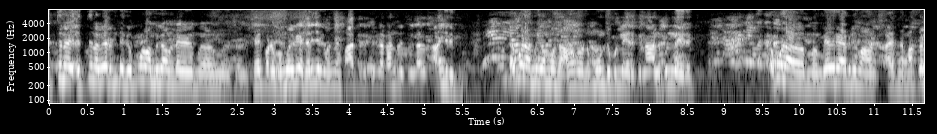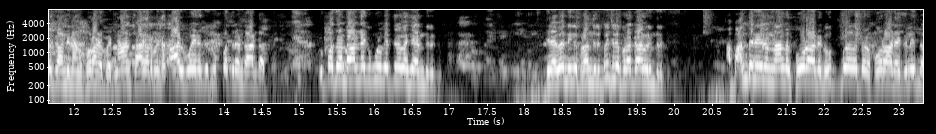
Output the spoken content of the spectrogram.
எத்தனை எத்தனை பேர் இன்றைக்கு எவ்வளோ மிக செயல்படும்? உங்களுக்கே தெரிஞ்சிருக்கு கொஞ்சம் பார்த்துருப்பீங்க கண்டிருப்பீங்க அணைஞ்சிருப்பீங்க எவ்வளோ மிக மோசம். அவங்க ஒரு மூன்று பிள்ளை இருக்குது நாலு பிள்ளை இருக்குது எவ்வளோ வேதனையாக வேதனையா இருக்கு இந்த மக்களுக்காண்டி நாங்கள் போராட போயிட்டு நான் சாதாரணமாக இந்த கால் போய் எனக்கு முப்பத்தி ரெண்டு ஆண்டு அப்போ. முப்பத்தி ரெண்டு ஆண்டுக்கு உங்களுக்கு எத்தனை வயசா இருந்திருக்கு சில பேர் நீங்க பிறந்திருப்பீங்க சில பிறக்காம இருந்திருக்கு அப்ப அந்த நேரம் நாங்கள் போராட உத்வேகத்தோட போராடங்கள் இந்த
